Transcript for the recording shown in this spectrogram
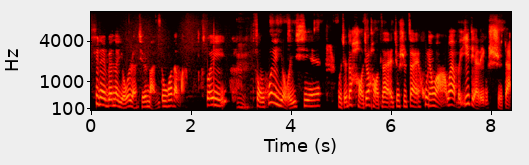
去那边的游人其实蛮多的嘛，所以总会有一些，我觉得好就好在就是在互联网 Web 一点零时代，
